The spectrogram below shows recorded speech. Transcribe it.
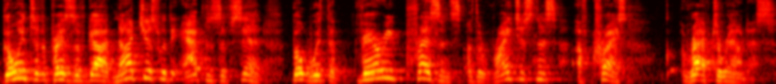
go into the presence of God not just with the absence of sin, but with the very presence of the righteousness of Christ wrapped around us.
